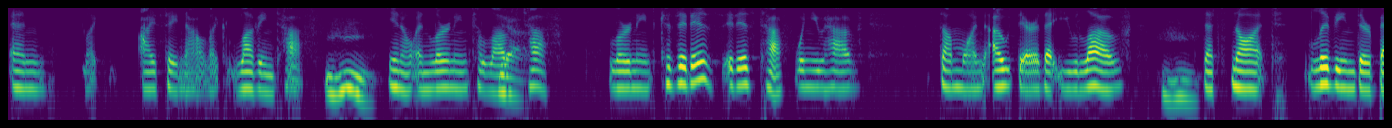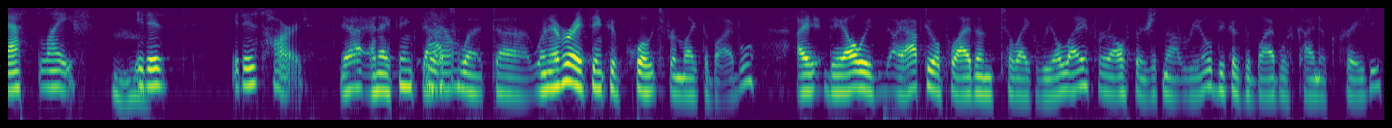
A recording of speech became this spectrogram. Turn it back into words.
and like I say now, like loving tough. Mm-hmm. You know, and learning to love Yeah. tough. Learning because it is it is tough when you have someone out there that you love Mm-hmm. that's not living their best life. It is it is hard. Yeah, and I think that's know? what. Uh, whenever I think of quotes from like the Bible, I they always I have to apply them to like real life, or else they're just not real because the Bible's kind of crazy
